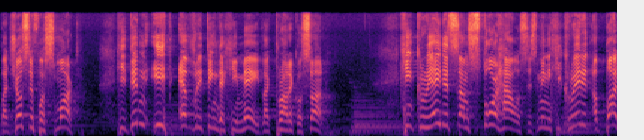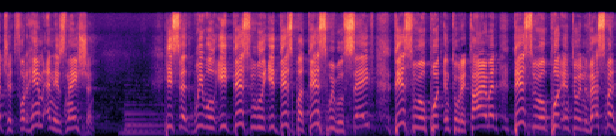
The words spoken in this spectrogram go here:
but Joseph was smart. He didn't eat everything that he made like prodigal son. He created some storehouses, meaning he created a budget for him and his nation. He said, we will eat this, we will eat this, but this we will save. This we will put into retirement. This we will put into investment.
